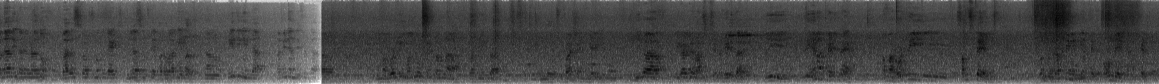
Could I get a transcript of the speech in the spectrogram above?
ಪದಾಧಿಕಾರಿಗಳನ್ನು ಭಾರತ್ ಸ್ಕೌಟ್ಸ್ ಮತ್ತು ಗೈಡ್ಸ್ ಜಿಲ್ಲಾ ಸಂಸ್ಥೆಯ ಪರವಾಗಿ ನಾನು ಪ್ರೀತಿನಿಂದ ನಮ್ಮ ಮಂಗಳೂರು ಸೆಂಟ್ರಲ್ನ ವತಿಯಿಂದ ಒಂದು ಶುಭಾಶಯನ್ನು ಹೇಳಿ, ಈಗ ಈಗಾಗಲೇ ರಾಮಶಿಕ್ಷಕರು ಹೇಳಿದ್ದಾರೆ. ಈ ಇದು ಏನಂತ ಹೇಳಿದರೆ, ನಮ್ಮ ರೋಟರಿ ಸಂಸ್ಥೆಯಲ್ಲಿ ಒಂದು ದತ್ತಿನಿಧಿ ಅಂತ ಇದೆ ಫೌಂಡೇಶನ್ ಅಂತ ಹೇಳ್ತಾರೆ.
